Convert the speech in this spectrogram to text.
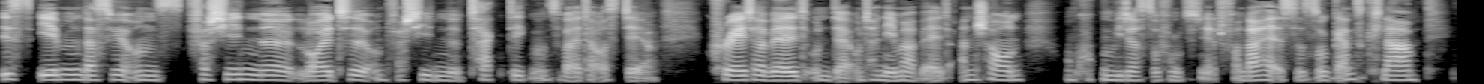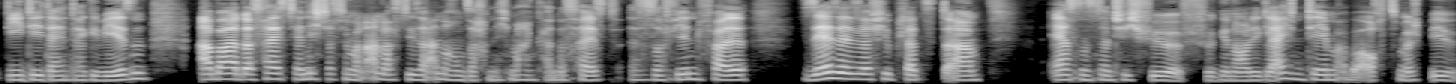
ist eben, dass wir uns verschiedene Leute und verschiedene Taktiken und so weiter aus der Creator-Welt und der Unternehmerwelt anschauen und gucken, wie das so funktioniert. Von daher ist es so ganz klar die Idee dahinter gewesen. Aber das heißt ja nicht, dass jemand anders diese anderen Sachen nicht machen kann. Das heißt, es ist auf jeden Fall sehr, sehr, sehr viel Platz da. Erstens natürlich für, für genau die gleichen Themen, aber auch zum Beispiel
